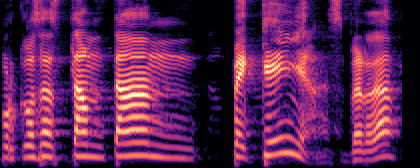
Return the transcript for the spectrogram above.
por cosas tan, tan pequeñas, verdad?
